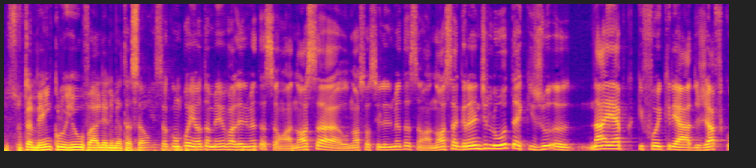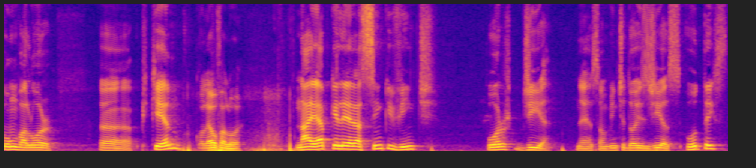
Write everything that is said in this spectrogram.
Isso também incluiu o Vale Alimentação? Isso acompanhou também o Vale Alimentação. A nossa, o nosso auxílio alimentação. A nossa grande luta é que na época que foi criado já ficou um valor uh, pequeno. Qual é o valor? Na época ele era 5,20 por dia. Né? São 22 dias úteis,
